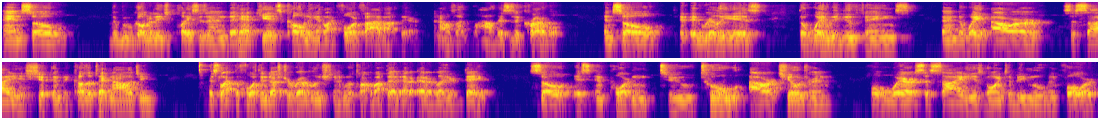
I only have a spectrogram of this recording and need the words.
And so we would go to these places and they had kids coding at like four or five out there. And I was like, wow, this is incredible. And so it, it really is the way we do things and the way our society is shifting because of technology. It's like the fourth industrial revolution, and we'll talk about that at a, at a later date. So it's important to tool our children for where society is going to be moving forward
